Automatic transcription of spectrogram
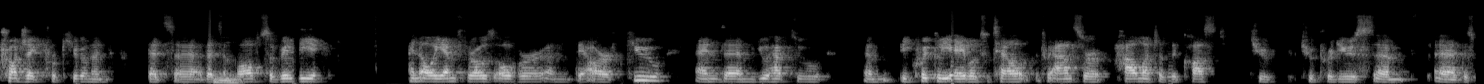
project procurement that's uh, that's mm. involved. So really, an OEM throws over um, the RFQ, and um, you have to um, be quickly able to tell to answer how much does it cost to to produce um, uh, this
